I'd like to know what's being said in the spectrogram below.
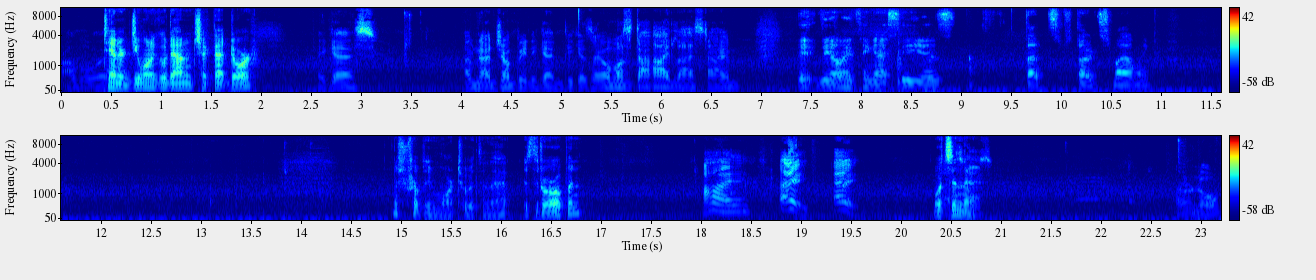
Probably. Tanner, do you want to go down and check that door? I guess. I'm not jumping again because I almost died last time. The, the only thing I see is that started smiling. There's probably more to it than that. Is the door open? Hi. Hey, hey. What's that in there? I don't know.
